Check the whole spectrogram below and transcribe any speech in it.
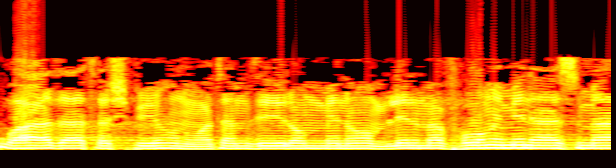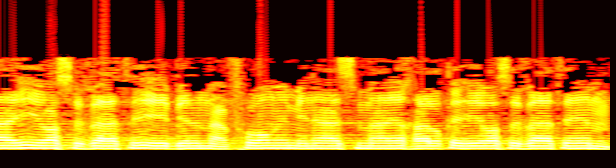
وهذا تشبيه وتمثيل منهم للمفهوم من أسمائه وصفاته بالمفهوم من أسماء خلقه وصفاتهم.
